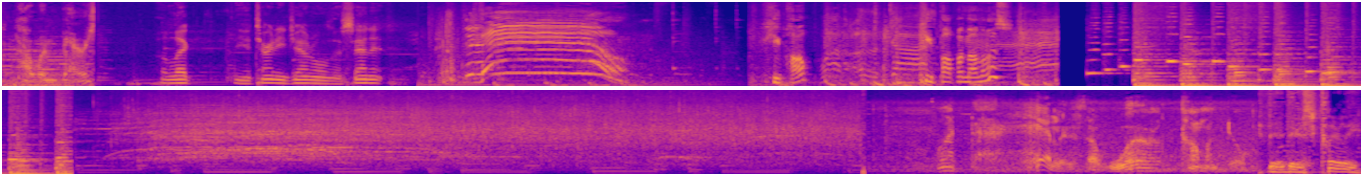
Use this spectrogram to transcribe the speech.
How embarrassing. Elect the Attorney General of the Senate. Damn! Hip hop? Hip hop anonymous? Hell is the world coming to? There, there's clearly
